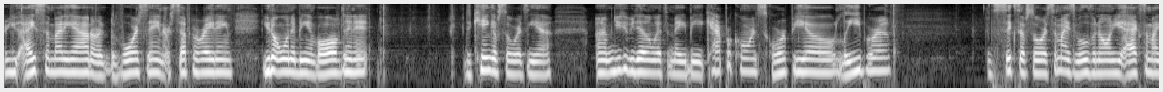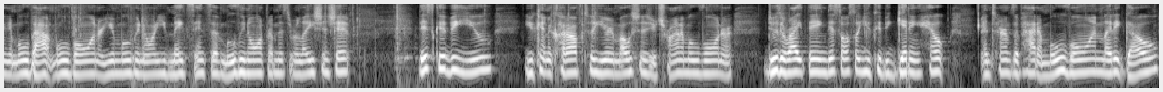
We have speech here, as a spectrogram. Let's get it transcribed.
Or you ice somebody out or divorcing or separating? You don't want to be involved in it? The king of swords yeah. Um, you could be dealing with maybe capricorn scorpio libra. Six of swords somebody's moving on. You ask somebody to move out move on or you're moving on. You've made sense of moving on from this relationship. This could be you. You kind of cut off to your emotions. You're trying to move on or do the right thing. This also, you could be getting help in terms of how to move on, let it go.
